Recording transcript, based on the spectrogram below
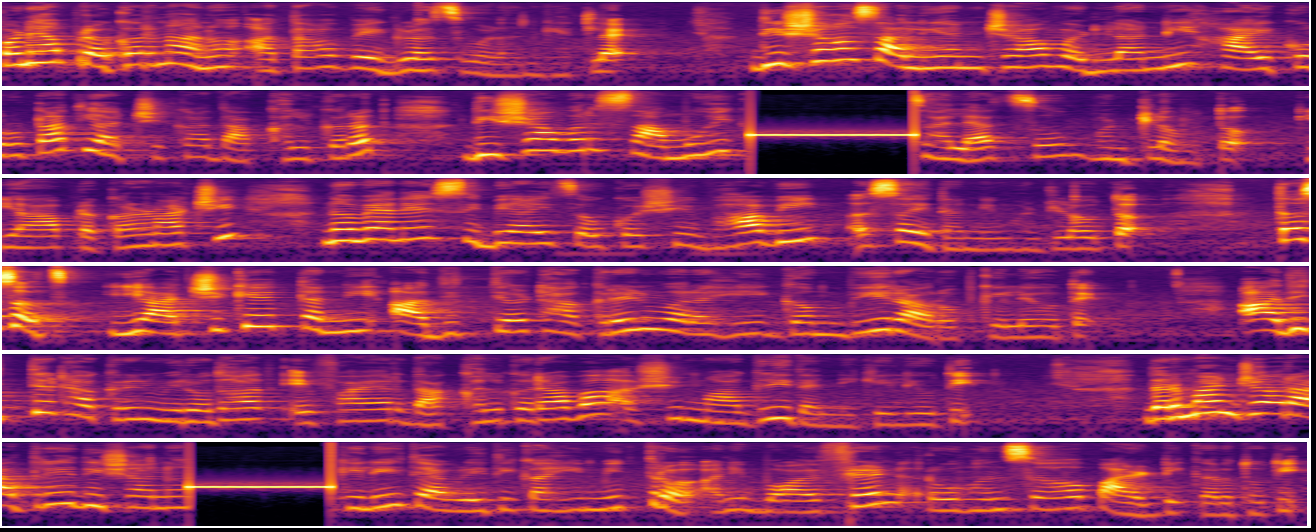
पण या प्रकरणानं आता वेगळंच वळण घेतलंय. दिशा सालियनच्या वडिलांनी हायकोर्टात याचिका दाखल करत दिशावर सामूहिक झाल्याचं म्हटलं होतं. या प्रकरणाची नव्याने सीबीआय चौकशी व्हावी असंही त्यांनी म्हटलं होतं. तसंच याचिकेत त्यांनी आदित्य ठाकरेंवरही गंभीर आरोप केले होते. आदित्य ठाकरेंविरोधात एफ आय आर दाखल करावा अशी मागणी त्यांनी केली होती. दरम्यान ज्या रात्री दिशानं केली त्यावेळी ती काही मित्र आणि बॉयफ्रेंड रोहनसह पार्टी करत होती.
